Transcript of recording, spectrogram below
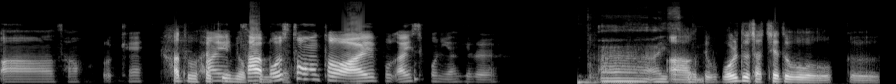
아 사, 그렇게 하도 할 아니 게임이 다 없으니까. Monster Hunter 아이, Iceborne 이야기를 아아 Iceborne 근데 World 자체도 그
